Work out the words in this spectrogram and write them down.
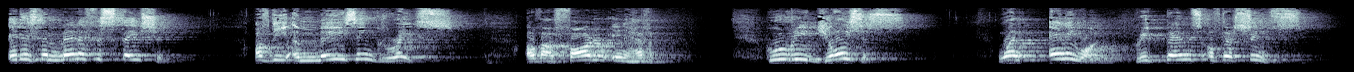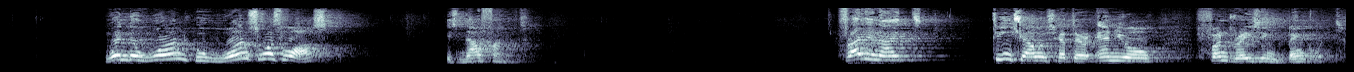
it is the manifestation of the amazing grace of our Father in heaven who rejoices when anyone repents of their sins. When the one who once was lost is now found. Friday night, Teen Challenge had their annual fundraising banquet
